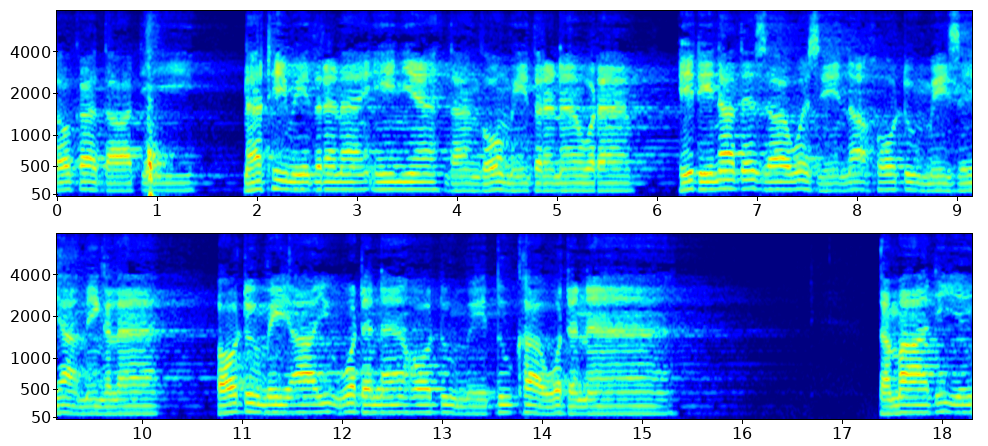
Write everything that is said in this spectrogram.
လောကတာတိနတ္ထိမေတရဏံအင်းညံတံဂောမေတရဏံဝရံဣတိနာသစ္စာဝစေနဟောတုမေဇယမင်္ဂလံ ဟောတုမေအာယုဝဒနံဟောတုမေဒုက္ခဝဒနံသမာတိယိံ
